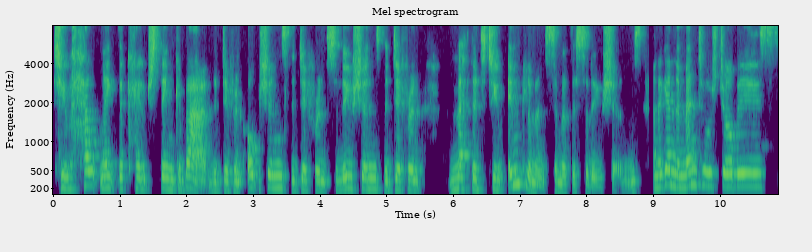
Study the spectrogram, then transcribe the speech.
to help make the coach think about the different options, the different solutions, the different methods to implement some of the solutions. And again, the mentor's job is,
